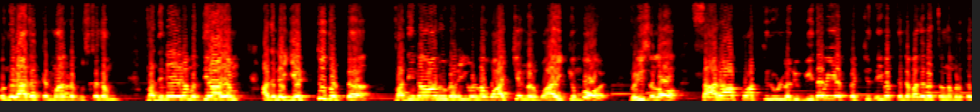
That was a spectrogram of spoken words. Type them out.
ഒന്ന് രാജാക്കന്മാരുടെ പുസ്തകം പതിനേഴാം അധ്യായം അതിന്റെ എട്ട് തൊട്ട് പതിനാറ് വരെയുള്ള വാക്യങ്ങൾ വായിക്കുമ്പോൾ പ്രീസലോ സാരാഫാത്തിലുള്ള ഒരു വിധവയെ പറ്റി ദൈവത്തിന്റെ വചനത്തിൽ നമ്മൾക്ക്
